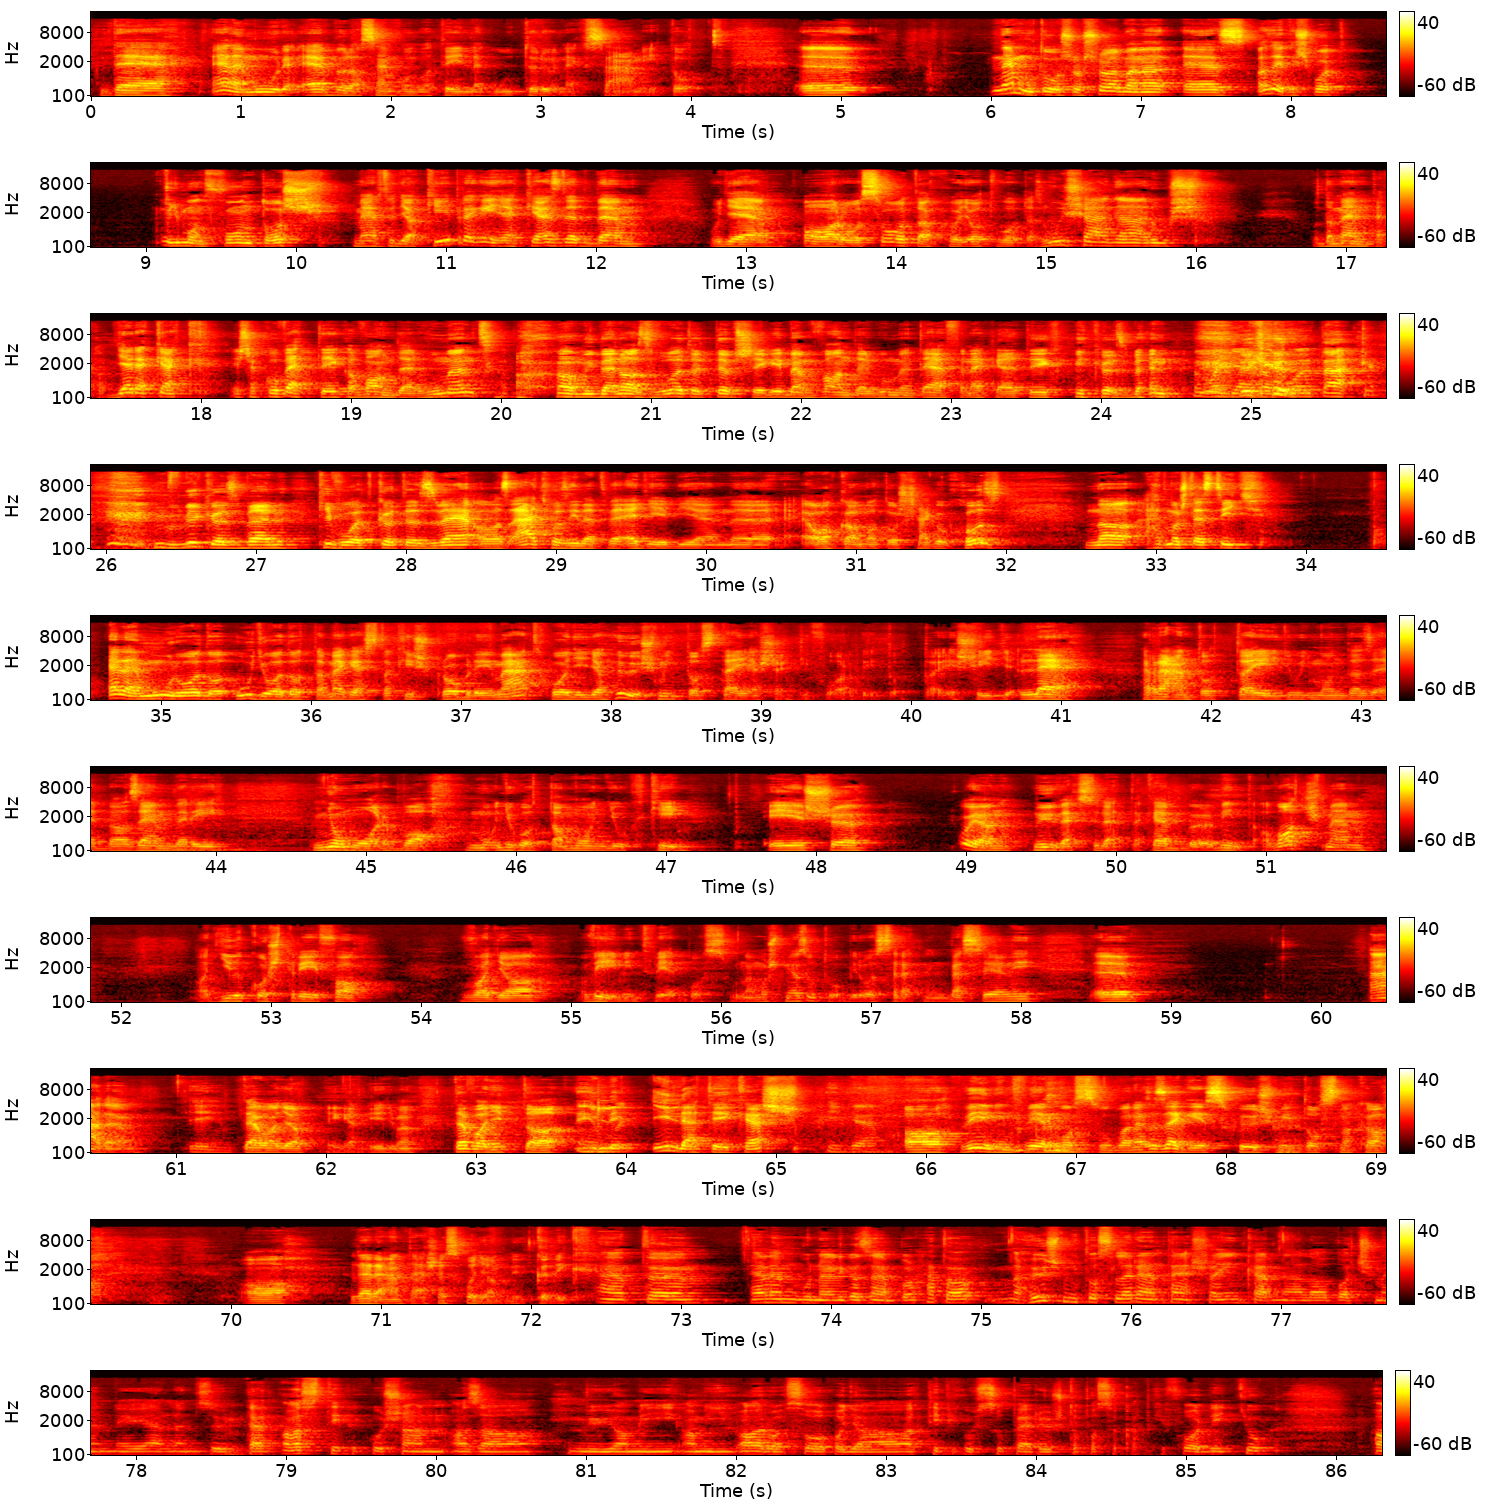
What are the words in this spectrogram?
de Ellen Moore ebből a szempontból tényleg úttörőnek számított. Nem utolsó sorban ez azért is volt úgymond fontos, mert ugye a képregények kezdetben ugye arról szóltak, hogy ott volt az újságárus, oda mentek a gyerekek, és akkor vették a Wonder Woman-t, amiben az volt, hogy többségében Wonder Woman-t elfenekelték, miközben, miközben, volták. miközben ki volt kötözve az ágyhoz, illetve egyéb ilyen alkalmatosságokhoz. Na, hát most ezt így Ellen Moore oldott, úgy oldotta meg ezt a kis problémát, hogy így a hős mitosz teljesen kifordította, és így lerántotta így úgymond az, ebbe az emberi nyomorba, nyugodtan mondjuk ki. És olyan művek születtek ebből, mint a Watchmen, a Gyilkos tréfa, vagy a V mint vérbosszú. Na most mi az utóbbiról szeretnénk beszélni. Ádám, Én. te vagy a... Igen, így van. Te vagy itt a ill- illetékes Igen. a V mint vérbosszúban. Ez az egész hősmitosznak a, a lerántás, ez hogyan működik? Hát Ellen Moore-nál igazából, hát a, a hős mitosz lerántása inkább nála a Watchmen-nél jellemző. Tehát az tipikusan az a mű, ami, ami arról szól, hogy a tipikus szuperhős toposzokat kifordítjuk. A,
